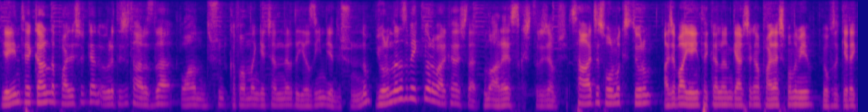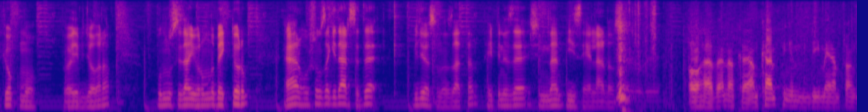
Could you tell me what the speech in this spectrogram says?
Yayın tekrarını da paylaşırken öğretici tarzda o an düşün, kafamdan geçenleri de yazayım diye düşündüm. Yorumlarınızı bekliyorum arkadaşlar. Bunu araya sıkıştıracağım şimdi. Sadece sormak istiyorum. Acaba yayın tekrarlarını gerçekten paylaşmalı mıyım? Yoksa gerek yok mu böyle videolara? Bunu sizden yorumunu bekliyorum. Eğer hoşunuza giderse de biliyorsunuz zaten. Hepinize şimdiden iyi seyirler olsun. Oh heaven, okay. I'm camping in B main. I'm trying,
